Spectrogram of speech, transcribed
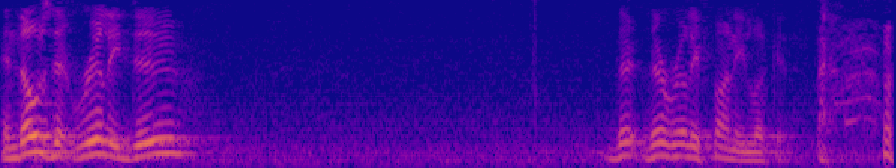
And those that really do, they're, they're really funny looking.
